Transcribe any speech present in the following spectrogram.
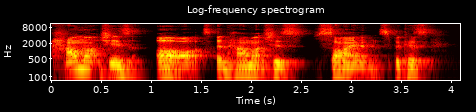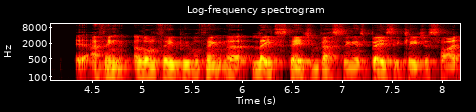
how much is art and how much is science? Because I think a lot of people think that later stage investing is basically just like,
